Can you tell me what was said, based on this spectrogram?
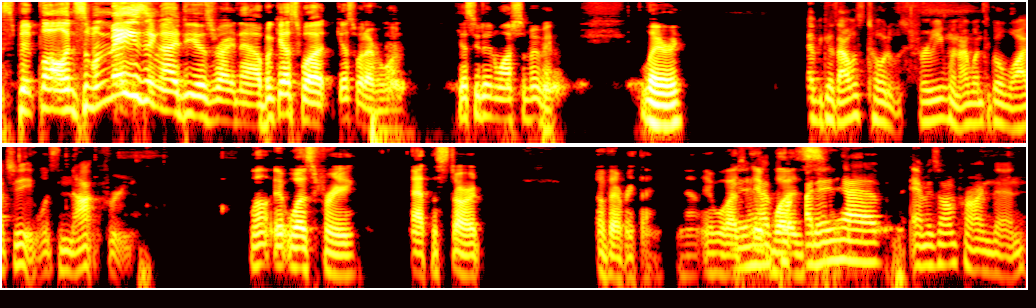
spitballing some amazing ideas right now. But guess what? Guess what, everyone? Guess who didn't watch the movie? Larry. Because I was told it was free when I went to go watch it. It was not free. Well, it was free at the start of everything. You know, it was. It have, was. I didn't have Amazon Prime then.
